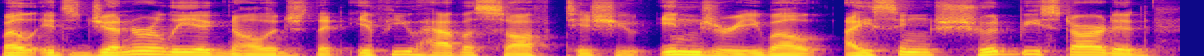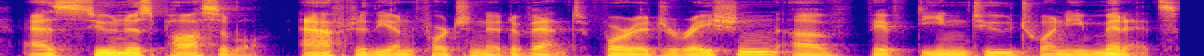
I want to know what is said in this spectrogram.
well, it's generally acknowledged that if you have a soft tissue injury, well, icing should be started as soon as possible after the unfortunate event for a duration of 15 to 20 minutes.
